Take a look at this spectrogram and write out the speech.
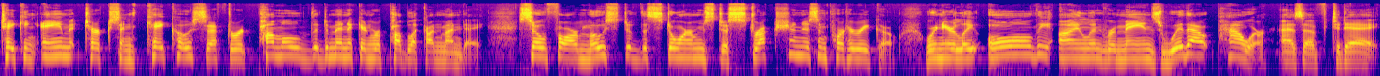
taking aim at Turks and Caicos after it pummeled the Dominican Republic on Monday. So far, most of the storm's destruction is in Puerto Rico, where nearly all the island remains without power as of today.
